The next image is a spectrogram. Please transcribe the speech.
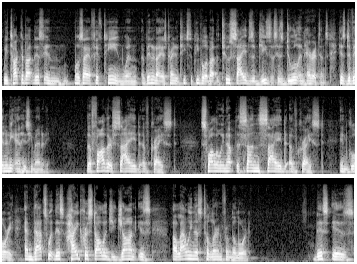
We talked about this in Mosiah 15 when Abinadi is trying to teach the people about the two sides of Jesus, his dual inheritance, his divinity and his humanity. The Father side of Christ, swallowing up the Son side of Christ in glory. And that's what this high Christology John is allowing us to learn from the Lord. This is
